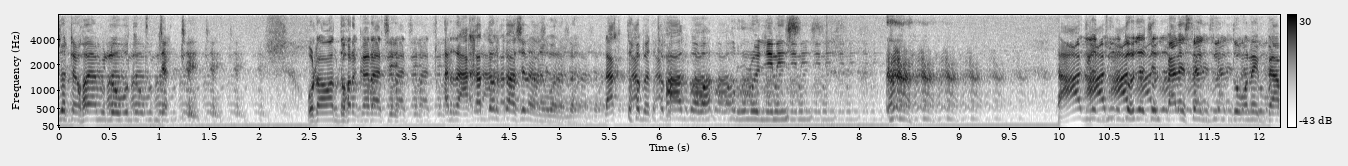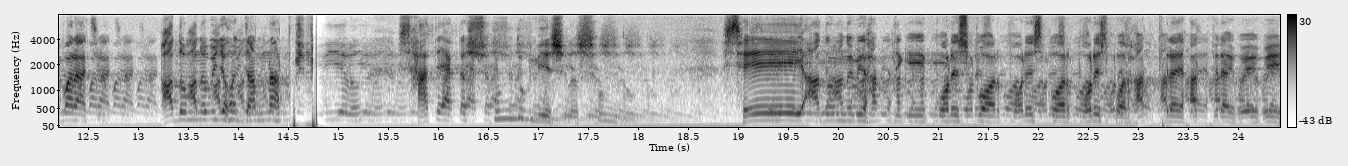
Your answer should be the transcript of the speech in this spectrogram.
চারটে হয় আমি লোবো দু তিন চারটে ওটা আমার দরকার আছে আর রাখার দরকার আছে না রাখতে হবে থাক বাবা পুরনো জিনিস আজ যুদ্ধ হয়েছে প্যালেস্টাইন যুদ্ধ অনেক ব্যাপার আছে আদম নবী যখন জান্নাত বেরিয়ে এলো সাথে একটা সুন্দুক নিয়ে এসেছিল সুন্দুক সেই আদম নবীর হাত থেকে পরস্পর পরস্পর পরস্পর হাত ফেরায় হাত ফেরায়, হয়ে হয়ে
